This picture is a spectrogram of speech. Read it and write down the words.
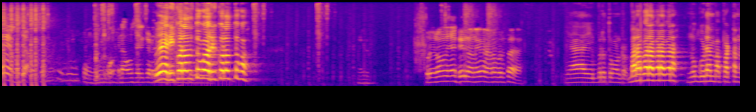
ಏ ಮಚ್ಚ ನಾವು ಸರಿ ಕಡೆ ಏ ರಿಕಾಲ್ ಅದ ತಗೋ ರಿಕಾಲ್ ಅದ ತಗೋ ಇನ್ನೊಂದು ಏನ್ ಕರಿ ನನಗ ನಾನು ಬರ್ತಾ ಯಾ ಇಬ್ರು ತಗೊಂಡ್ರು ಬರ ಬರ ಬರ ಬರ ನುಗ್ಗ್ ಗುಡೆಂಬ ಪಟ್ಟನ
